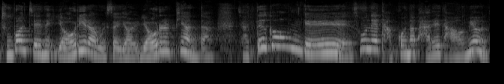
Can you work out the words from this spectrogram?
두 번째는 열이라고 있어요. 열. 열을 피한다. 자, 뜨거운 게 손에 닿거나 발에 닿으면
